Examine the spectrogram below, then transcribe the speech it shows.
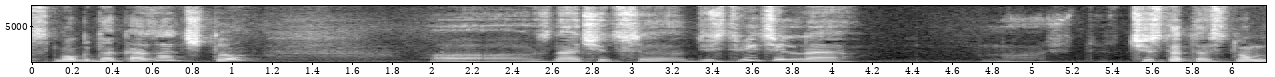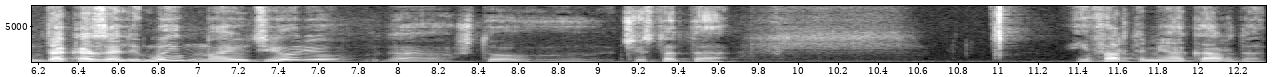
смог доказать, что, а, значит, действительно, частота, ну, доказали мы мою теорию, да, что э, частота инфаркта миокарда,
